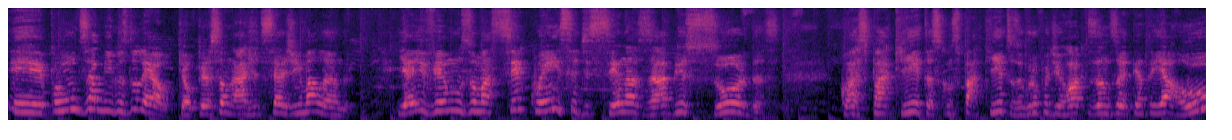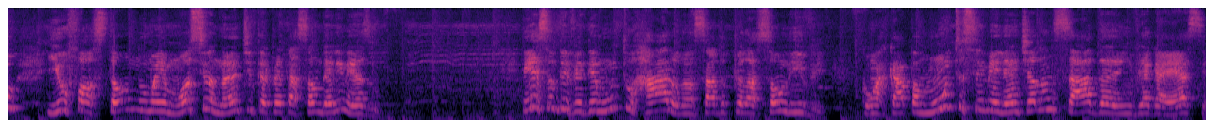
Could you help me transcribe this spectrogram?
e por um dos amigos do Léo, que é o personagem de Serginho Malandro. E aí vemos uma sequência de cenas absurdas, com as Paquitas, com os Paquitos, o grupo de rock dos anos 80 Yahoo, e o Faustão numa emocionante interpretação dele mesmo. Esse é um DVD muito raro lançado pela Som Livre, com a capa muito semelhante à lançada em VHS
